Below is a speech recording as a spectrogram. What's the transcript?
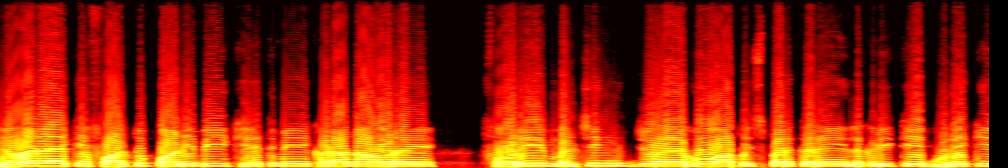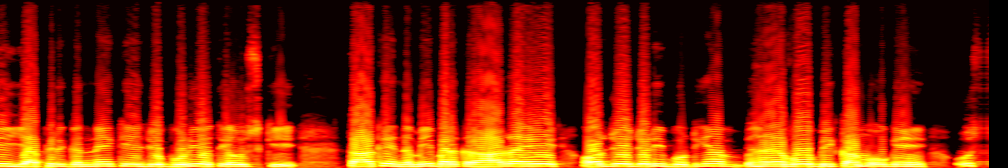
ध्यान रहे कि फालतू पानी भी खेत में खड़ा ना हो रहे। फौरी मल्चिंग जो है, वो आप इस पर करें, लकड़ी के बुरे की या फिर गन्ने के जो बुरी होती है उसकी। ताकि नमी बरकरार रहे और जो जड़ी बूटियाँ हैं वो भी कम उगें। उस,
